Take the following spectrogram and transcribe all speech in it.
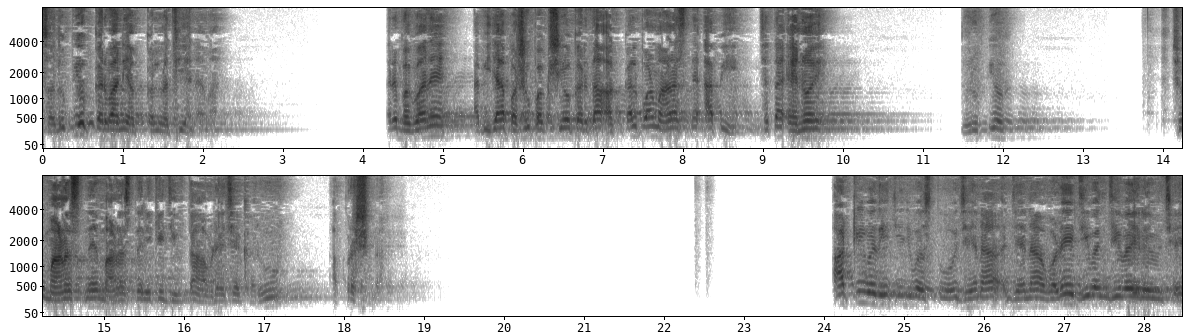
સદુપયોગ કરવાની અક્કલ નથી એનામાં. અરે ભગવાને, આ બીજા પશુ પક્ષીઓ કરતા અક્કલ પણ માણસને આપી, છતાં એનો દુરુપયોગ. શું માણસને માણસ તરીકે જીવતા આવડે છે ખરું? આ પ્રશ્ન. આટલી બધી ચીજ વસ્તુઓ જેના જેના વડે જીવન જીવાઈ રહ્યું છે,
